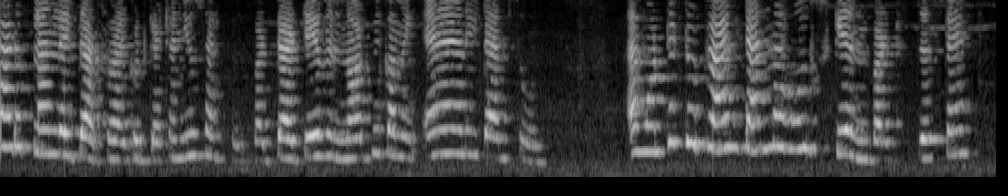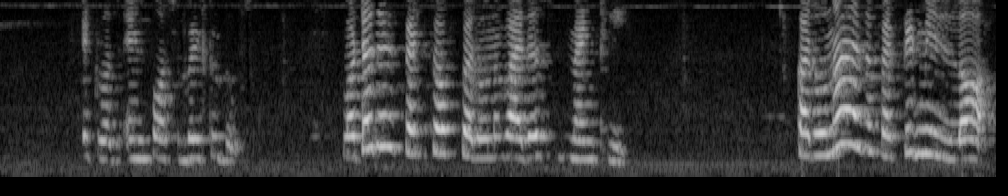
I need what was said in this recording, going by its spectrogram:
had a plan like that so I could get a new cycle, but that day will not be coming anytime soon. I wanted to try and tan my whole skin, but this time it was impossible to do so. What are the effects of coronavirus mentally? Corona has affected me lo-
